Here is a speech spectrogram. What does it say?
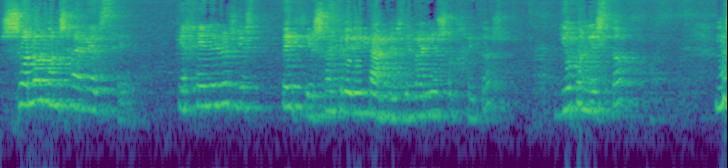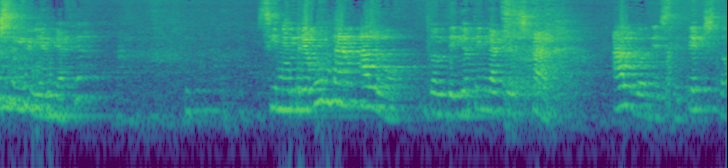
solo con saberse qué géneros y especies son predicables de varios objetos, yo con esto no sé muy bien qué hacer. Si me preguntan algo donde yo tenga que usar algo de este texto,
